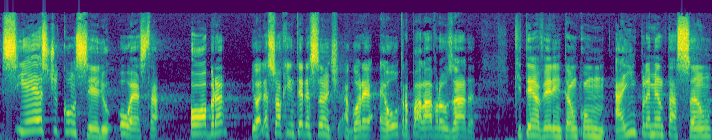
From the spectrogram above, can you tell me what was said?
se este conselho ou esta obra, e olha só que interessante, agora é outra palavra usada, que tem a ver então com a implementação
